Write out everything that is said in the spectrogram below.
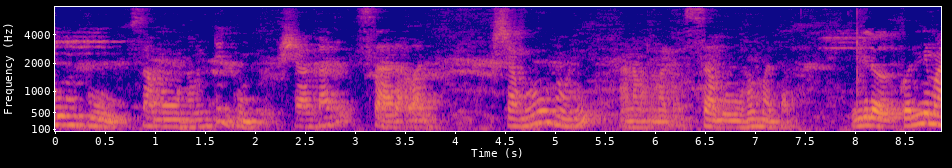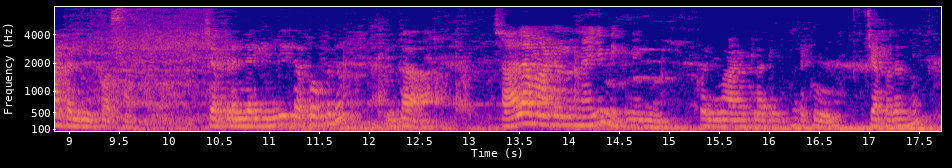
గుంపు సమూహం అంటే గుంపు. ష కాదు స రావాలి సమూహం అని అనమాట సమూహం అంటాం. ఇందులో కొన్ని మాటలు మీకోసం చెప్పడం జరిగింది. తప్పప్పుడు ఇంకా చాలా మాటలు ఉన్నాయి మీకు నేను కొన్ని మాటల వరకు చెప్పగలను.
